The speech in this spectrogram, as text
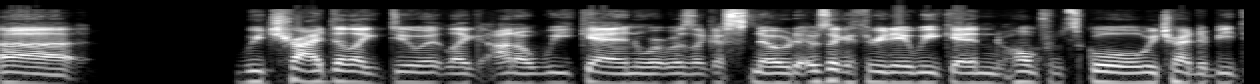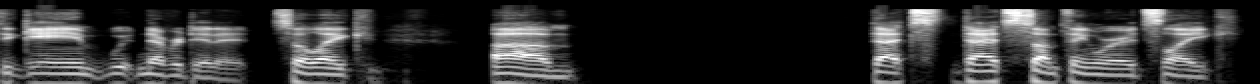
uh we tried to like do it like on a weekend where it was like a snowed it was like a three day weekend home from school. We tried to beat the game, we never did it. So like um that's that's something where it's like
